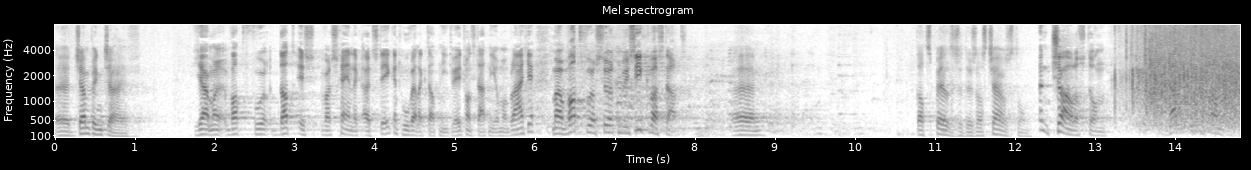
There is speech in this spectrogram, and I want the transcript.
Uh, jumping Jive. Ja, maar wat voor... Dat is waarschijnlijk uitstekend, hoewel ik dat niet weet, want het staat niet op mijn blaadje. Maar wat voor soort muziek was dat? Uh, dat speelden ze dus als Charleston. Een Charleston. Dat is het antwoord.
